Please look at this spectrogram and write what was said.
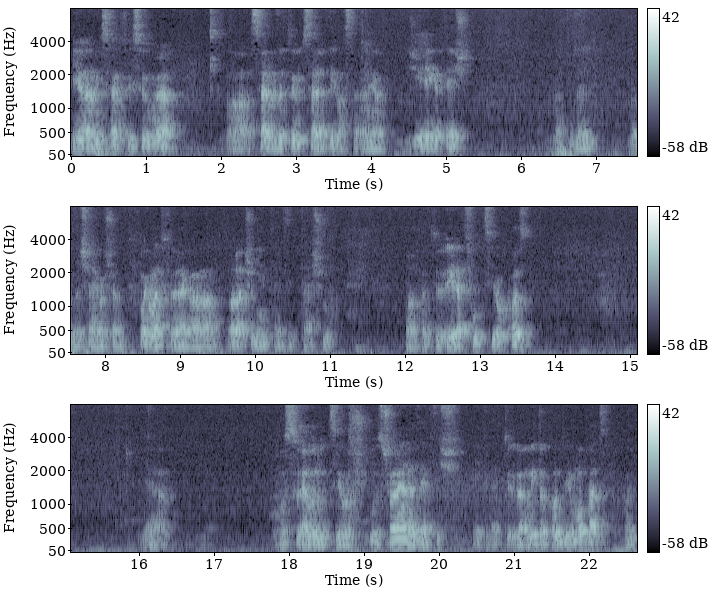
élelmiszert viszünk be, a szervezetünk szereti használni a zsírégetést, mert ez egy gazdaságosabb folyamat, főleg az alacsony intenzitású alapvető életfunkciókhoz. Ugye a hosszú evolúciós út során ezért is építettük a mitokondriumokat, hogy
